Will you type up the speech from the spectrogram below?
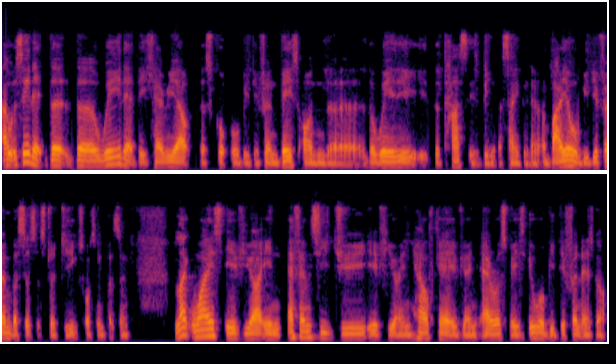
I would say that the the way that they carry out the scope will be different based on the the way the, task is being assigned to them. A buyer will be different versus a strategic sourcing person. Likewise, if you are in FMCG, if you're in healthcare, if you're in aerospace, it will be different as well.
